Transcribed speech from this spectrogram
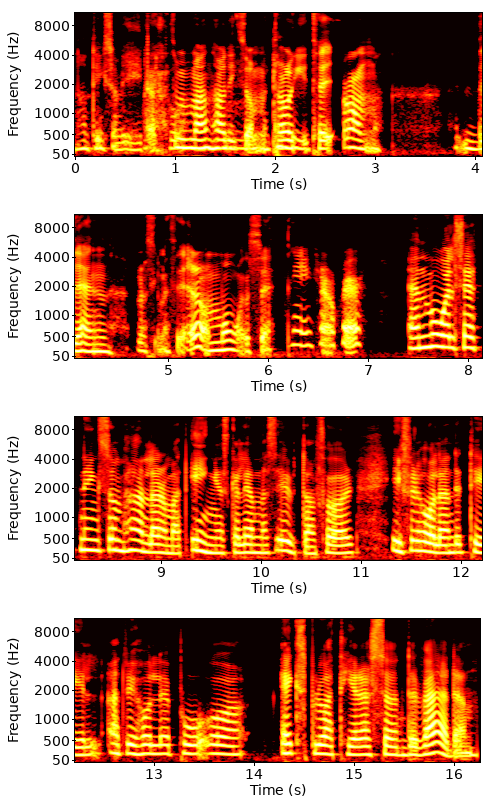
någonting som vi hittat på. Man har liksom mm. tagit sig an den, vad ska man säga, målsättningen kanske. En målsättning som handlar om att ingen ska lämnas utanför i förhållande till att vi håller på att exploatera sönder världen.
